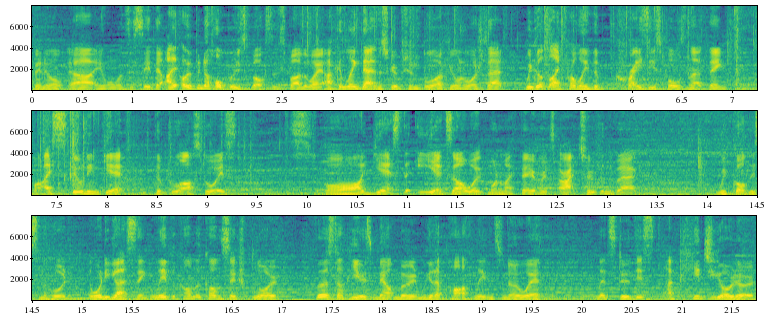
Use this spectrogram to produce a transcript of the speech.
funnel, uh, anyone wants to see that. I opened a whole boost boxes, by the way. I can link that in the description below if you want to watch that. We got, like, probably the craziest pulls in that thing, but I still didn't get the Blastoise. Oh, yes, the EX artwork, one of my favorites. Alright, two from the back. We've got this in the hood. What do you guys think? Leave a comment in the comment section below. First up here is Mount Moon. We got a path leading to nowhere. Let's do this. A Pidgeotto.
